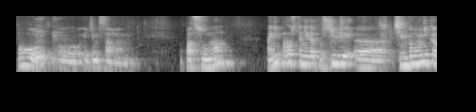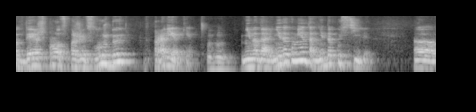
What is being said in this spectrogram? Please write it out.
по э, этим самым подсуммам, они просто не допустили э, чиновников Держпродспоживслужбы к проверке. Мгм. не надали ни документов, не допустили. Э,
